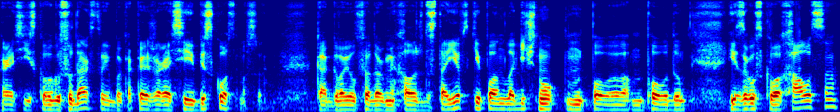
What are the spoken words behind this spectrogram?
российского государства, ибо какая же Россия без космоса? Как говорил Федор Михайлович Достоевский по аналогичному поводу, из русского хаоса,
